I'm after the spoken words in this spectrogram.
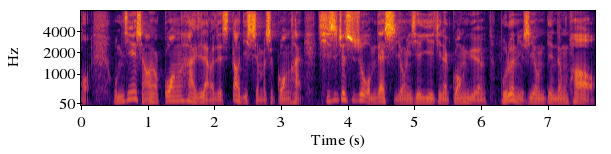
哦。我们今天想要用“光害”这两个字，到底什么是光害？其实就是说我们在使用一些夜间的光源，不论你是用电灯泡、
